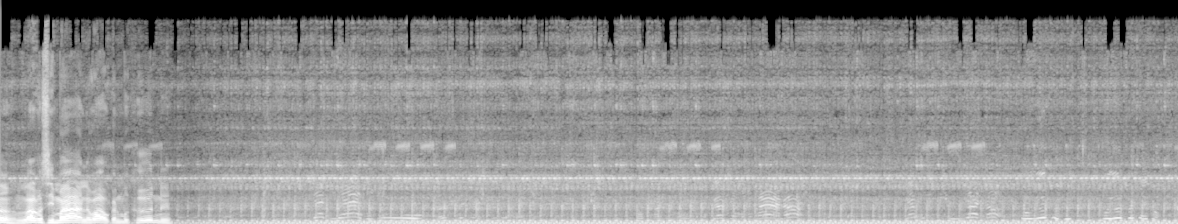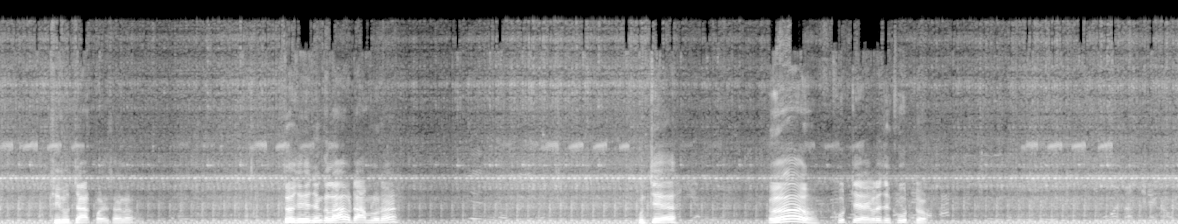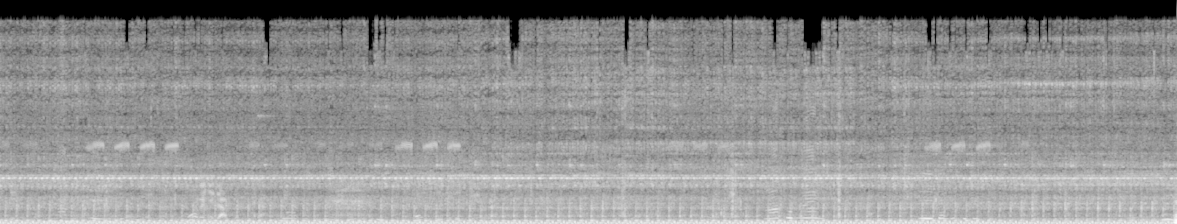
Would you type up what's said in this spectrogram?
อเราก็สิมาแล้วว่ากันเมื่อคืนนี่ขี่รถจักรไปใส่แล้วเจ้าจะเห็นยังก็แล้วดำแล้วนะกุญแจเออคุดแจก็ได้จะคุดดอก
